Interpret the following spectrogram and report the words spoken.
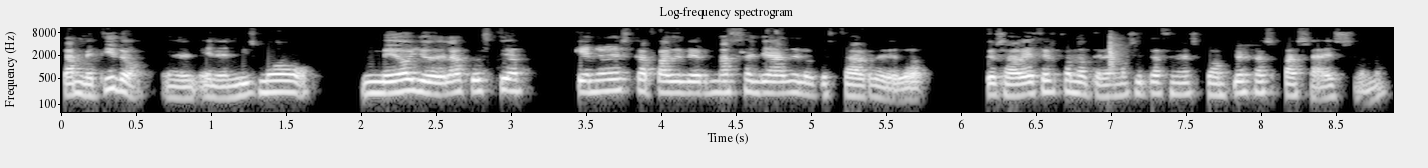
tan metido en el mismo meollo de la cuestión, que no eres capaz de ver más allá de lo que está alrededor. Pues a veces cuando tenemos situaciones complejas pasa eso, ¿no?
